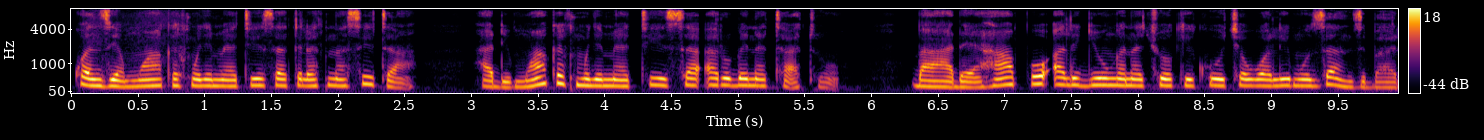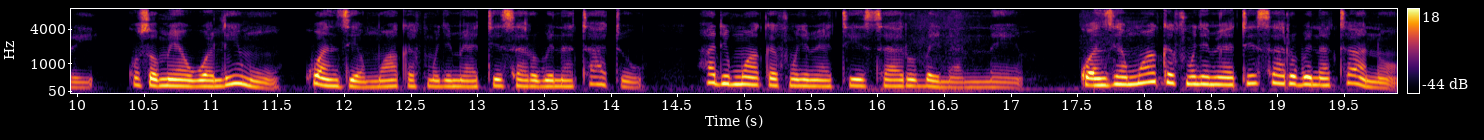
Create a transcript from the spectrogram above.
kuanzia mwaka 1936 hadi mwaka 1943. Baada ya hapo alijiunga na chuo kikuu cha ualimu Zanzibari kusomea ualimu kuanzia mwaka 1943 hadi mwaka 1944. Kuanzia mwaka 1945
